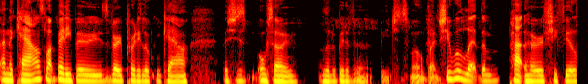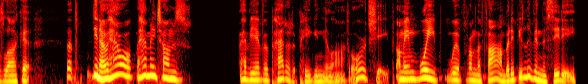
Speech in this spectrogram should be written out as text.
and the cows. Like Betty Boo is a very pretty looking cow, but she's also a little bit of a bitch as well. But she will let them pat her if she feels like it. But you know how how many times have you ever patted a pig in your life or a sheep? I mean, we we're from the farm, but if you live in the city,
